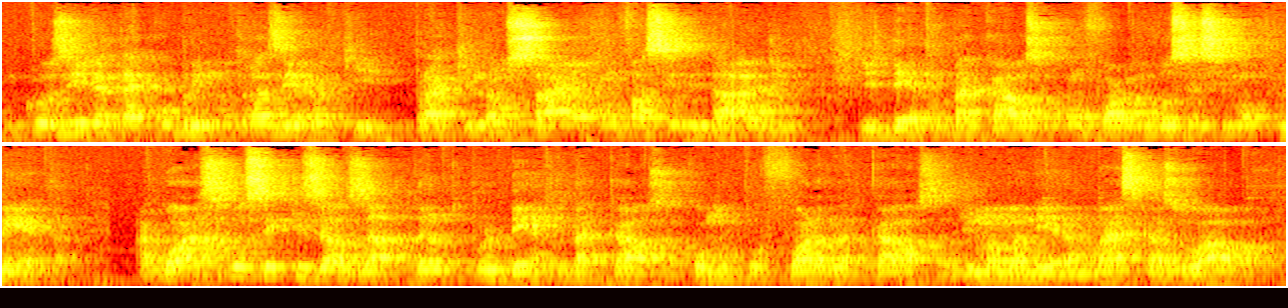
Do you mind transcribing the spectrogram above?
inclusive até cobrindo o traseiro aqui, para que não saia com facilidade de dentro da calça conforme você se movimenta. Agora se você quiser usar tanto por dentro da calça como por fora da calça de uma maneira mais casual,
